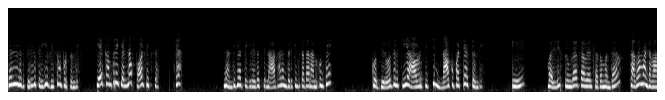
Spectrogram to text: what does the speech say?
ఇంటర్వ్యూలకు తిరిగి తిరిగి విసుగు పుడుతుంది. ఏ కంపెనీకి వెళ్ళినా పాలిటిక్సే! నందిగారి దగ్గర ఏదో చిన్న ఆధారం దొరికింది కదా అని అనుకుంటే కొద్ది రోజులకి ఆవిడ పిచ్చి నాకు పట్టేట్టుంది. ఏ? మళ్ళీ శృంగార కావ్యాలు చదవమందా? చదవమంటవా.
